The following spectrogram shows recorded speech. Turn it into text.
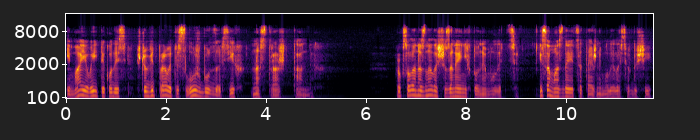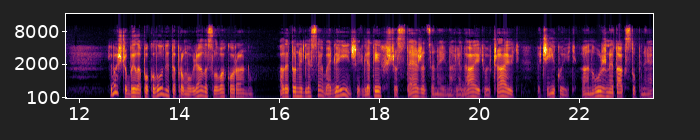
і має вийти кудись, щоб відправити службу за всіх настражданих. Роксолана знала, що за неї ніхто не молиться, і сама, здається, теж не молилася в душі. Хіба що била поклони та промовляла слова Корану. Але то не для себе, а для інших, для тих, що стежать за нею, наглядають, вивчають, вичікують. Ану ж не так ступне,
